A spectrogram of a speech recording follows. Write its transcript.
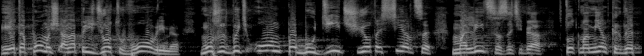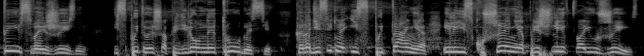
И эта помощь, она придет вовремя. Может быть, Он побудит чье-то сердце молиться за тебя в тот момент, когда ты в своей жизни испытываешь определенные трудности, когда действительно испытания или искушения пришли в твою жизнь.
